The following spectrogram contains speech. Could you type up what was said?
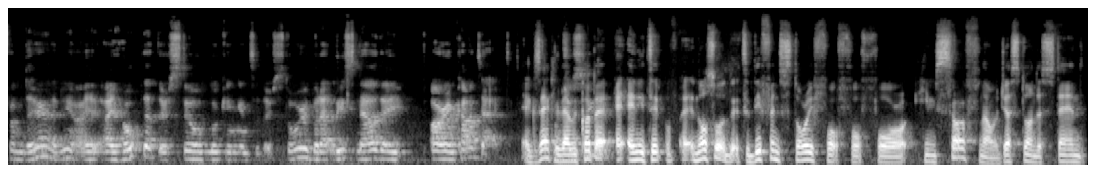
From there, you know, I, I hope that they're still looking into their story, but at least now they are in contact. Exactly. That we is got a, and it's a, and also it's a different story for, for, for himself now, just to understand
